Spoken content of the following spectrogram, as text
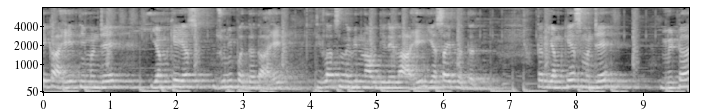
एक आहे ती म्हणजे एम के एस जुनी पद्धत आहे. तिलाच नवीन नाव दिलेलं आहे एस आय पद्धत. तर एम के एस म्हणजे मीटर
